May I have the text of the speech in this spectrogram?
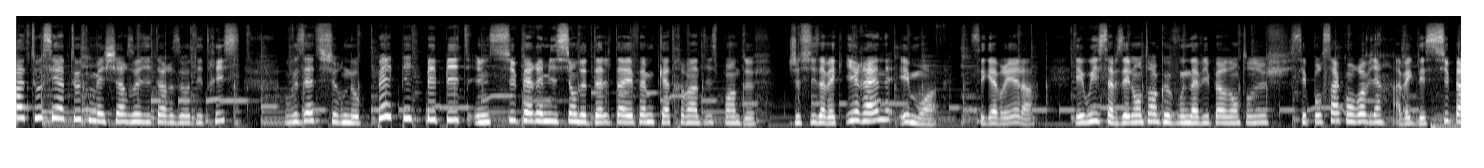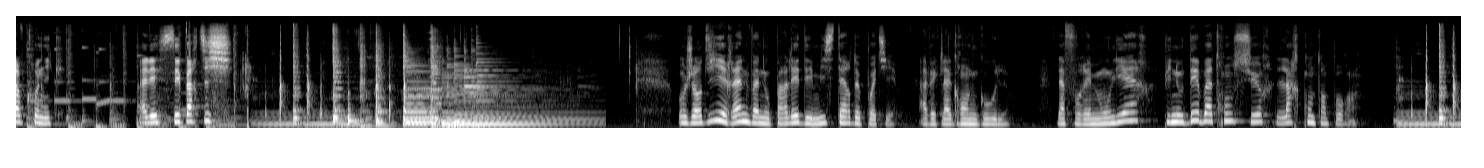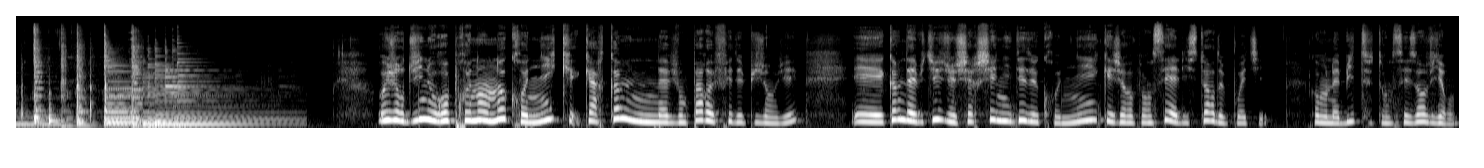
Bonjour à tous et à toutes mes chers auditeurs et auditrices. Vous êtes sur nos Pépites Pépites, une super émission de Delta FM 90.2. Je suis avec Irène et moi, c'est Gabriella. Et oui, ça faisait longtemps que vous n'aviez pas entendu. C'est pour ça qu'on revient avec des superbes chroniques. Allez, c'est parti Aujourd'hui, Irène va nous parler des mystères de Poitiers, avec la Grande Goule, la forêt moulière, puis nous débattrons sur l'art contemporain. Aujourd'hui, nous reprenons nos chroniques, car comme nous n'avions pas refait depuis janvier, et comme d'habitude, je cherchais une idée de chronique et j'ai repensé à l'histoire de Poitiers, comme on habite dans ses environs.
